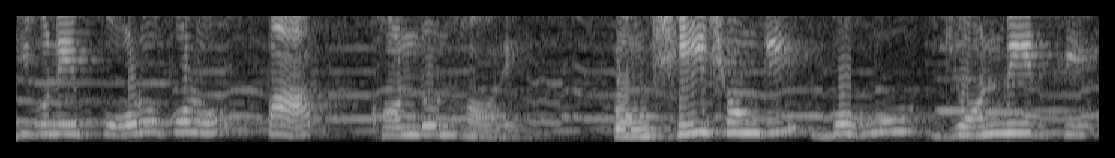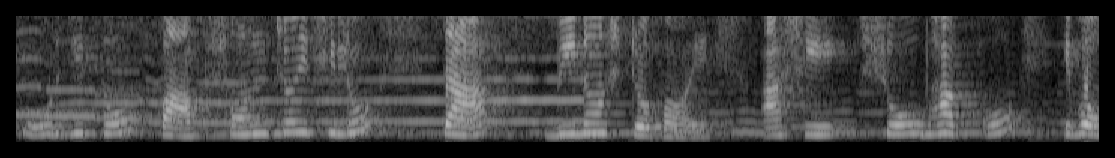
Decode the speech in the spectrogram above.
জীবনে বড় বড় পাপ খণ্ডন হয় এবং সেই সঙ্গে বহু জন্মের যে অর্জিত পাপ সঞ্চয় ছিল, তা বিনষ্ট হয়, আসে সৌভাগ্য এবং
